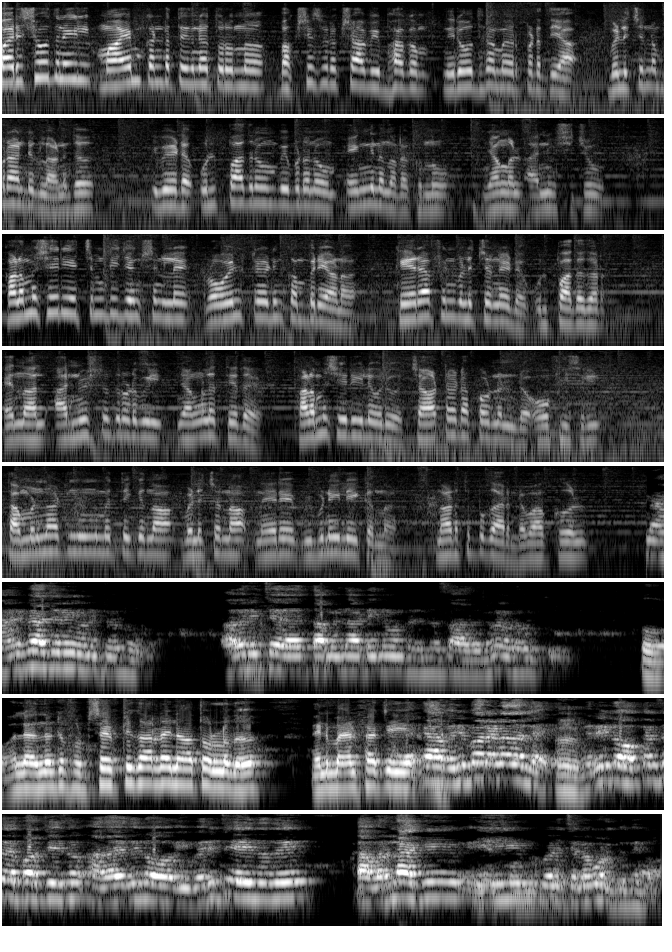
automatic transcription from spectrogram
പരിശോധനയിൽ മായം കണ്ടെത്തിയതിനെ തുടർന്ന് ഭക്ഷ്യസുരക്ഷാ വിഭാഗം നിരോധനം ഏർപ്പെടുത്തിയ വെളിച്ചെണ്ണ ബ്രാൻഡുകളാണിത്. ഇവയുടെ ഉൽപാദനവും വിപണനവും എങ്ങനെ നടക്കുന്നു? ഞങ്ങൾ അന്വേഷിച്ചു. കളമശ്ശേരി എച്ച് ജംഗ്ഷനിലെ റോയൽ ട്രേഡിംഗ് കമ്പനിയാണ് കേരാഫിൻ വെളിച്ചെണ്ണയുടെ ഉൽപാദകർ. എന്നാൽ അന്വേഷണത്തിനൊടുവിൽ ഞങ്ങളെത്തിയത് കളമശ്ശേരിയിലെ ഒരു ചാർട്ടേഡ് അക്കൗണ്ടന്റിന്റെ ഓഫീസിൽ. തമിഴ്നാട്ടിൽ നിന്നും എത്തിക്കുന്ന വെളിച്ചെണ്ണ നേരെ വിപണിയിലേക്കെന്ന് നടത്തിപ്പുകാരന്റെ വാക്കുകൾ. മാനുഫാക്ചറിംഗ് യൂണിറ്റ് ഒന്നും അവർ തമിഴ്നാട്ടിൽ നിന്ന് കൊണ്ടിരുന്ന സാധനം ഇവിടെ വെക്കും ഓ അല്ല എന്നിട്ട് ഫുഡ് സേഫ്റ്റി കാർഡ് അതിനകത്തുള്ളത്? അതിന്റെ മാനുഫാക്ചർ അവർ പറയണതല്ലേ? ഇവർ ലോക്കൽ പർച്ചേസ് അതായത് ഇവർ ചെയ്യുന്നത് കവറിലാക്കി ഈ വെളിച്ചെണ്ണ കൊടുക്കുന്നില്ല.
